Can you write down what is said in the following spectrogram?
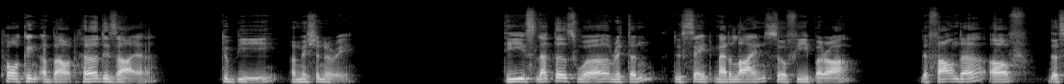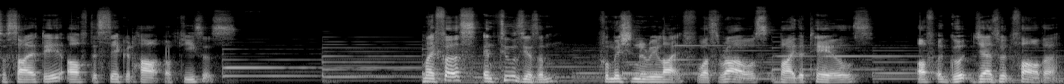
talking about her desire to be a missionary. These letters were written to Saint Madeleine Sophie Barat, the founder of the Society of the Sacred Heart of Jesus. My first enthusiasm for missionary life was roused by the tales of a good Jesuit father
